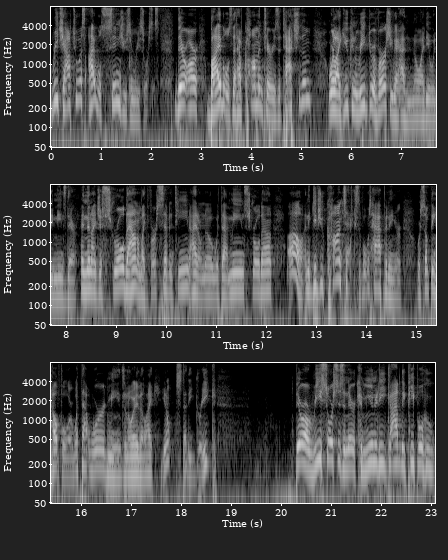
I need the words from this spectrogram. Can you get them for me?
Reach out to us. I will send you some resources. There are Bibles that have commentaries attached to them where, like, you can read through a verse, you like, I have no idea what he means there. And then I just scroll down. I'm like, verse 17, I don't know what that means. Scroll down. Oh, and it gives you context of what was happening or, or something helpful or what that word means in a way that, like, you don't study Greek. There are resources and there are community, godly people who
